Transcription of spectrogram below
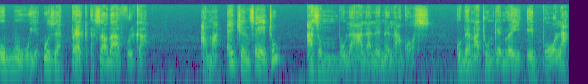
ubuye uze back eSouth Africa. Ama agents ethu azombulala lene Lagos. Kube ngathi ungenwe iEbola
